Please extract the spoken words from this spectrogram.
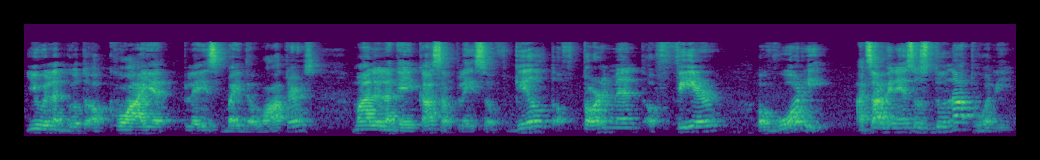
You will not go to a quiet place by the waters. Malalagay ka sa place of guilt, of torment, of fear, of worry. At sabi ni Jesus, do not worry.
